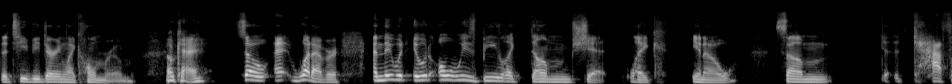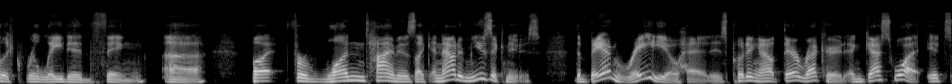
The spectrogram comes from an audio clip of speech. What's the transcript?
the TV during like homeroom. okay so uh, whatever and they would it would always be like dumb shit like you know some catholic related thing uh but for one time it was like and now to music news. The band radiohead is putting out their record and guess what? It's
